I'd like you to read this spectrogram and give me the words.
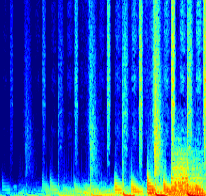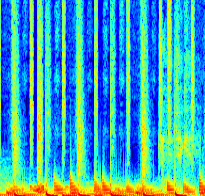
Can I take it?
